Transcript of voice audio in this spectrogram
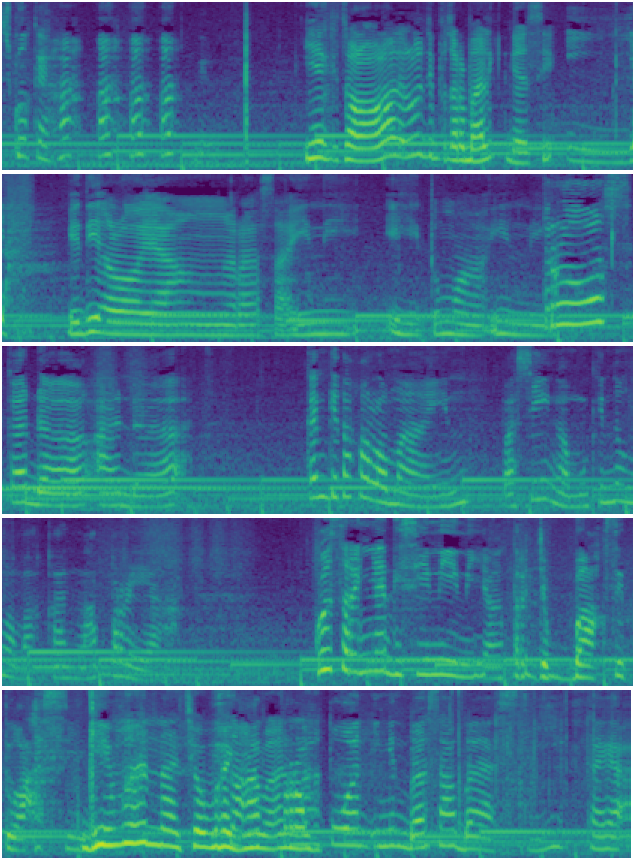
Terus gue kayak hah hah hah hah? Gitu. Iya seolah-olah lu diputar balik gak sih? Iya. Jadi lo yang ngerasa ini ih itu mah ini. Terus kadang ada kan kita kalau main pasti nggak mungkin tuh nggak makan lapar ya. Gue seringnya di sini nih yang terjebak situasi. gimana? Di coba saat gimana? perempuan ingin basa-basi kayak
